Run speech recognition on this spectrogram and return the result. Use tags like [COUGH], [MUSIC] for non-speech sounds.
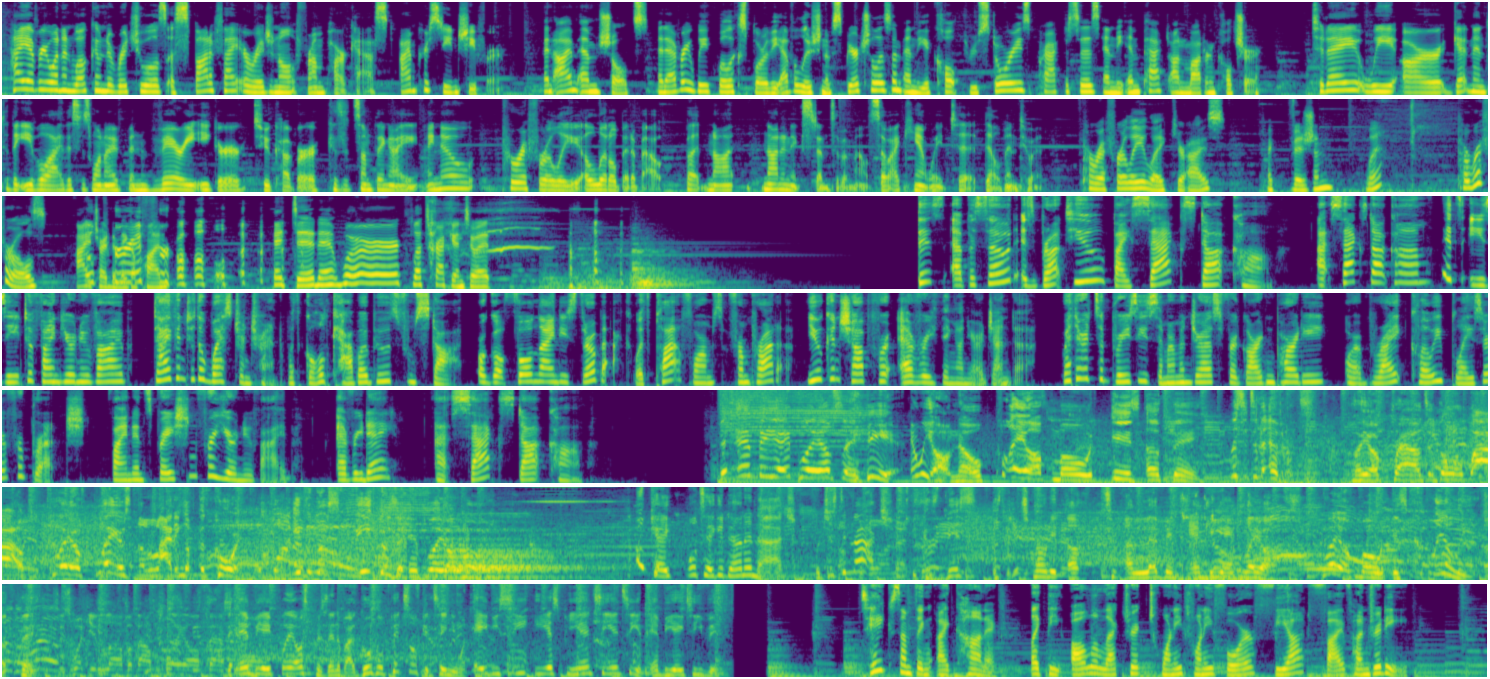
Hi, everyone, and welcome to Rituals, a Spotify original from Parcast. I'm Christine Schieffer. And I'm Em Schulz, and every week we'll explore the evolution of spiritualism and the occult through stories, practices, and the impact on modern culture. Today, we are getting into the evil eye. This is one I've been very eager to cover because it's something I, I know peripherally a little bit about, but not not an extensive amount. So I can't wait to delve into it. Peripherally, like your eyes, like vision. What? Peripherals. I Oh, tried to make a pun. [LAUGHS] It didn't work. Let's crack into it. This episode is brought to you by Saks.com. At Saks.com, it's easy to find your new vibe. Dive into the Western trend with gold cowboy boots from Staud, or go full 90s throwback with platforms from Prada. You can shop for everything on your agenda, whether it's a breezy Zimmermann dress for a garden party or a bright Chloe blazer for brunch. Find inspiration for your new vibe every day at Saks.com. The NBA playoffs are here, and we all know playoff mode is a thing. Listen to the evidence. Playoff crowds are going wild. Playoff players are lighting up the court. Even your speakers are in playoff mode. Okay, we'll take it down a notch, but just a notch, because this is the turn it up to 11 NBA playoffs. Playoff mode is clearly a thing. The NBA playoffs presented by Google Pixel continue on ABC, ESPN, TNT, and NBA TV. Take something iconic like the all electric 2024 Fiat 500e.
